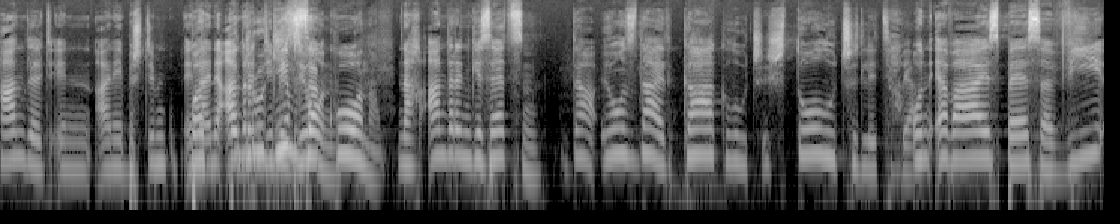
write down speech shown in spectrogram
handelt in eine bestimmte, in по, einer по anderen другим Dimension, законам. nach anderen Gesetzen. Да, и Он знает, как лучше, что лучше для тебя. Und er weiß besser, wie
